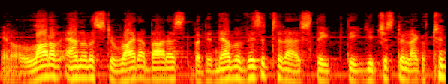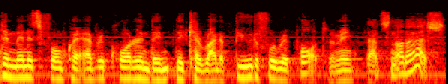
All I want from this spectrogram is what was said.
You know, a lot of analysts to write about us, but they never visited us. They, they you just do like a 20 minutes phone call every quarter, and they, they can write a beautiful report. I mean, that's not us.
